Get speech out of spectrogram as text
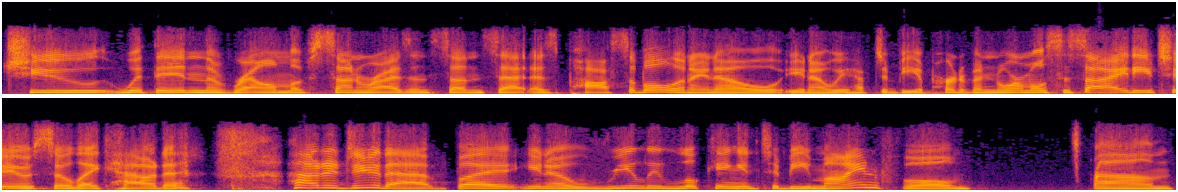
to within the realm of sunrise and sunset as possible. And I know you know we have to be a part of a normal society too. So like how to how to do that. But, you know, really looking and to be mindful um,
